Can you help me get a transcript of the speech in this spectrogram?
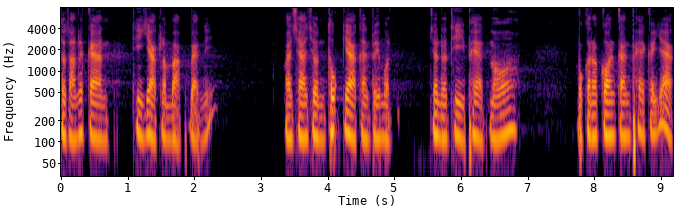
สถานการณ์ ที่ยากลำบากแบบนี้ ประชาชนทุกข์ยากกันไปหมด เจ้าหน้าที่แพทย์หมอ บุคลากรการแพทย์ก็ยาก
